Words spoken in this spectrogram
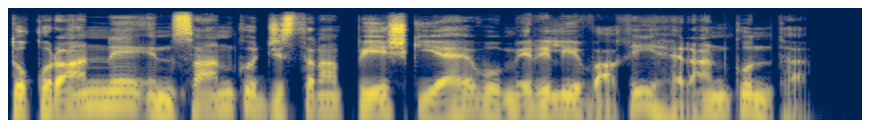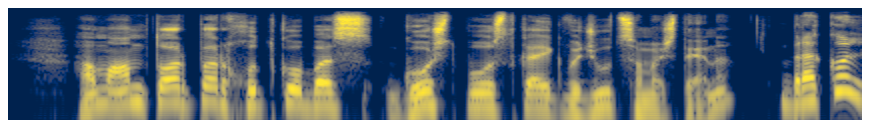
تو قرآن نے انسان کو جس طرح پیش کیا ہے وہ میرے لیے واقعی حیران کن تھا۔ ہم عام طور پر خود کو بس گوشت پوست کا ایک وجود سمجھتے ہیں نا؟ برکل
